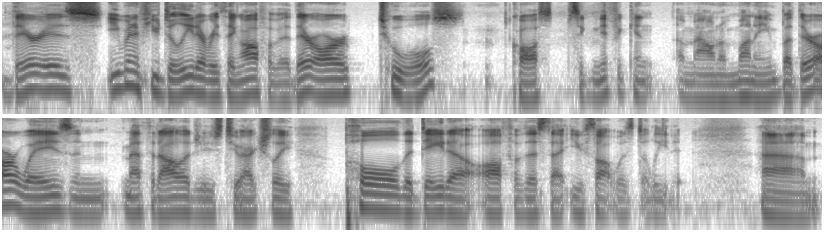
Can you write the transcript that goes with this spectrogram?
there is even if you delete everything off of it, there are tools cost significant amount of money, but there are ways and methodologies to actually pull the data off of this that you thought was deleted. Um,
